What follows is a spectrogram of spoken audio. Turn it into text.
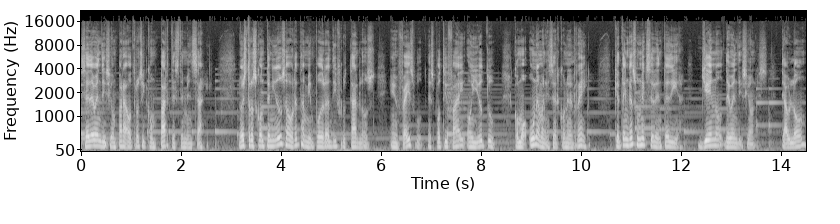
Sé de bendición para otros y comparte este mensaje. Nuestros contenidos ahora también podrás disfrutarlos en Facebook, Spotify o YouTube como Un Amanecer con el Rey. Que tengas un excelente día, lleno de bendiciones. Te habló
